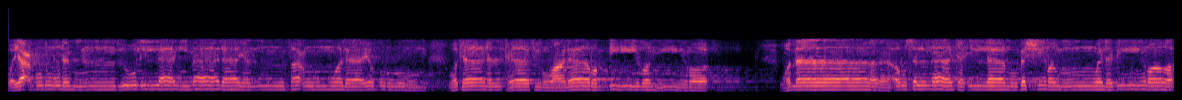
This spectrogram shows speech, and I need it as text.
ويعبدون من دون الله ما لا ينفعهم ولا يضرهم. وكان الكافر على ربه ظهيرا. وما أرسلناك إلا مبشرا ونذيرا.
